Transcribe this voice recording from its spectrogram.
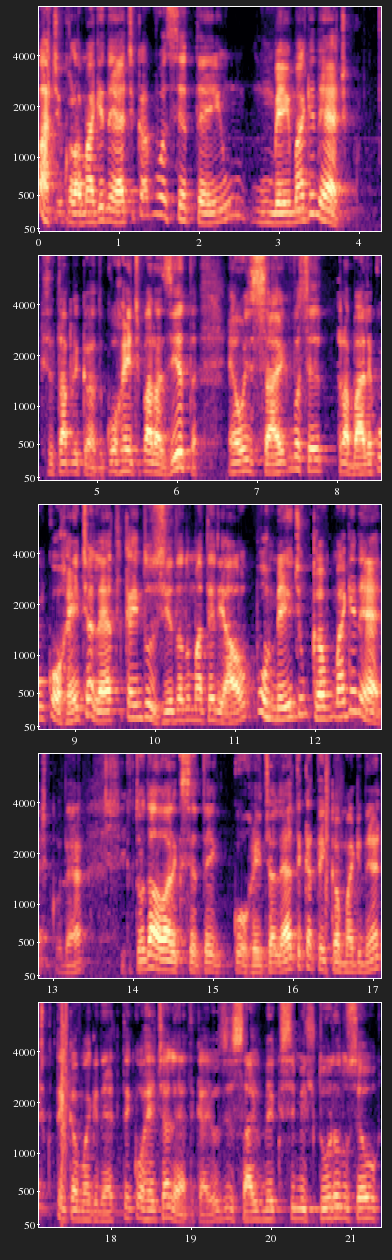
Partícula magnética, você tem um, um meio magnético que você está aplicando. Corrente parasita é um ensaio que você trabalha com corrente elétrica induzida no material por meio de um campo magnético, né? toda hora que você tem corrente elétrica, tem campo magnético, tem campo magnético, tem corrente elétrica. Aí os ensaios meio que se misturam no seu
